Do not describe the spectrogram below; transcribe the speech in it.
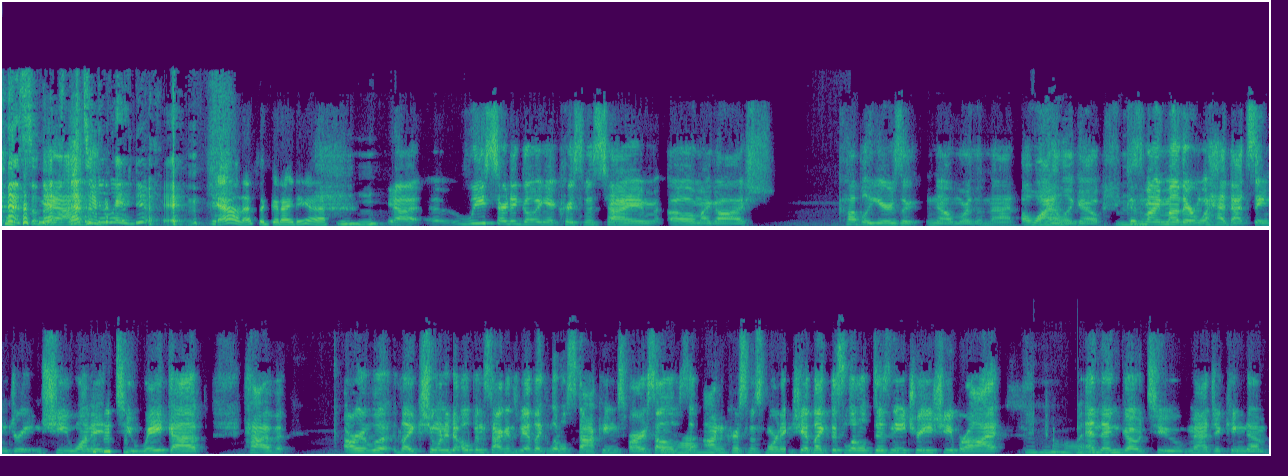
so that's, Yeah. that's a good way to do it. yeah, that's a good idea. Mhm. Yeah, uh, we started going at Christmas time. Oh my gosh, a couple years ago, no more than that, a while ago. Because Mhm. my mother had that same dream. She wanted to wake up, have our li- like she wanted to open stockings. We had like little stockings for ourselves Yeah. on Christmas morning. She had like this little Disney tree she brought, Mhm. and then go to Magic Kingdom.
